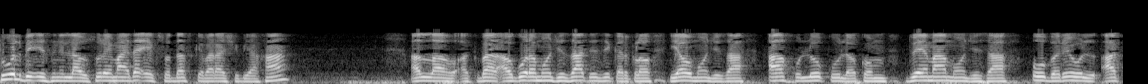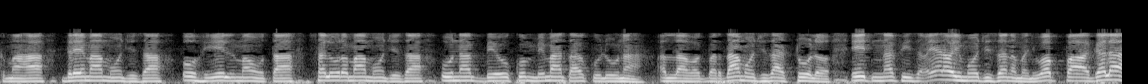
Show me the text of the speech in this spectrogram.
ټول به اذن الله سوره مائده 110 کې براشي بیا ها الله اکبر او ګوره معجزات ذکر کړو یو معجزه اخلق لكم دویما معجزه او بریو الاکمه دریما معجزه او هیل موتا سلورما معجزه او نبئکم بما تاکلون الله اکبر دا معجزه ټول اذ نفذ غیر او معجزه نه منی و پاګلا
